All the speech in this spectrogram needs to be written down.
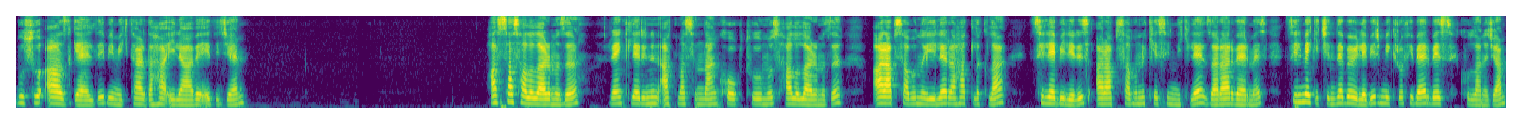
Bu su az geldi. Bir miktar daha ilave edeceğim. Hassas halılarımızı renklerinin atmasından korktuğumuz halılarımızı Arap sabunu ile rahatlıkla silebiliriz. Arap sabunu kesinlikle zarar vermez. Silmek için de böyle bir mikrofiber bez kullanacağım.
